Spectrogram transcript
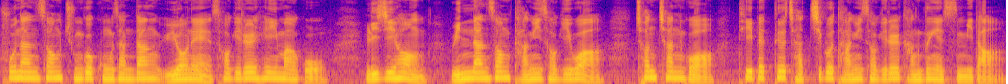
후난성 중국 공산당 위원회 서기를 해임하고 리지형 윈난성 당위 서기와 천찬궈 티베트 자치구 당위 서기를 강등했습니다.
